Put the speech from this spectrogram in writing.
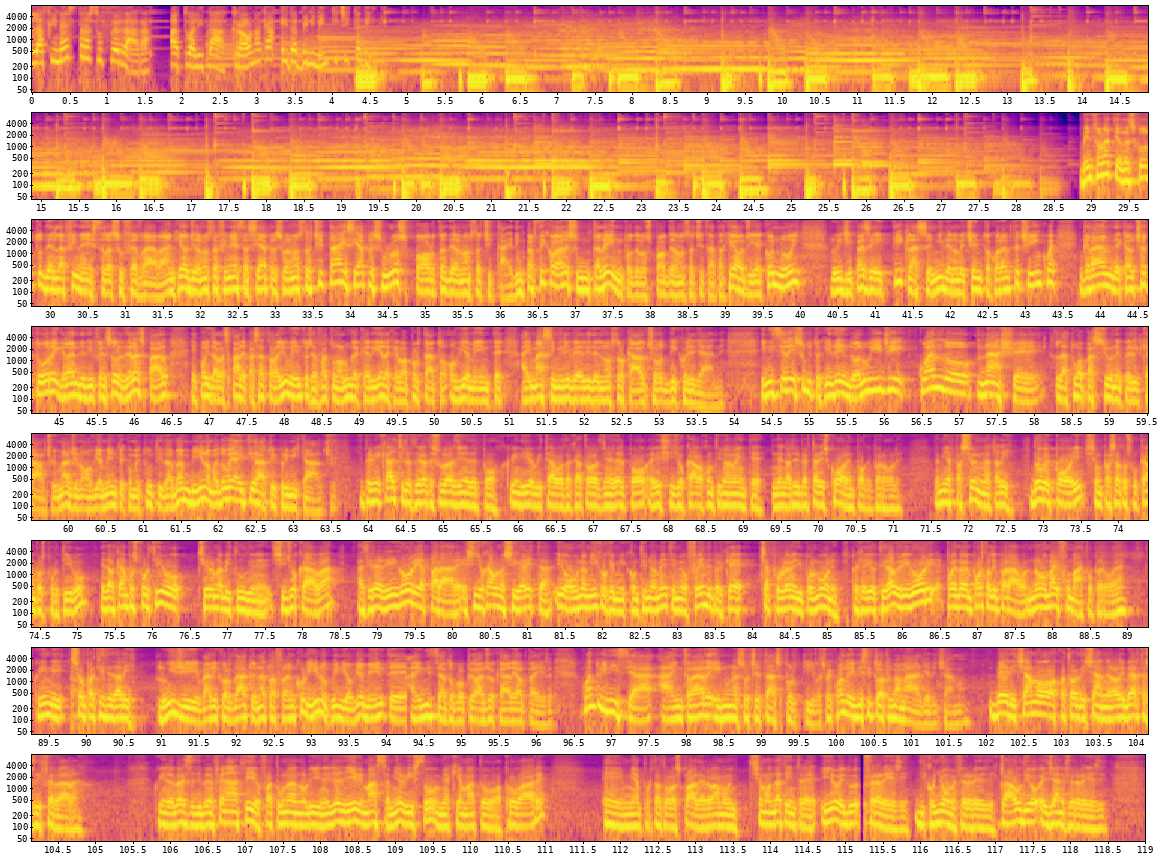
La finestra su Ferrara. Attualità, cronaca ed avvenimenti cittadini. Bentrovati all'ascolto della finestra su Ferrara. Anche oggi la nostra finestra si apre sulla nostra città e si apre sullo sport della nostra città ed in particolare su un talento dello sport della nostra città, perché oggi è con noi Luigi Pasetti, classe 1945, grande calciatore, grande difensore della SPAL e poi dalla SPAL è passato alla Juventus e ha fatto una lunga carriera che lo ha portato ovviamente ai massimi livelli del nostro calcio di quegli anni. Inizierei subito chiedendo a Luigi quando nasce la tua passione per il calcio? Immagino ovviamente come tutti da bambino, ma dove hai tirato i primi calci? I primi calci li ho tirati sull'argine del Po, quindi io abitavo attaccato all'argine del Po e si giocava continuamente nella libertà di scuola in poche parole. La mia passione è nata lì, dove poi sono passato sul campo sportivo e dal campo sportivo c'era un'abitudine, si giocava a tirare i rigori e a parare e si giocava una sigaretta. Io ho un amico che mi, continuamente mi offende perché ha problemi di polmoni, perché io tiravo i rigori e poi andavo in porta e li paravo. Non ho mai fumato però, eh. quindi sono partiti da lì. Luigi, va ricordato, è nato a Francolino, quindi ovviamente ha iniziato proprio a giocare al paese. Quando inizia a entrare in una società sportiva? Cioè quando hai vestito la prima maglia, diciamo? Beh, diciamo a 14 anni, la Libertas di Ferrara quindi la Bersi di Benfenati, ho fatto un anno lì negli allievi, Massa mi ha visto, mi ha chiamato a provare e mi ha portato alla spalla, in, siamo andati in tre, io e due ferraresi, di cognome ferraresi, Claudio e Gianni Ferraresi,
